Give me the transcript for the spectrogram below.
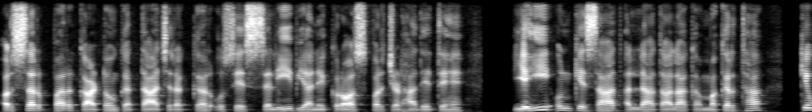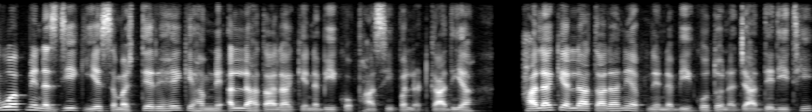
اور سر پر کانٹوں کا تاج رکھ کر اسے سلیب یعنی کراس پر چڑھا دیتے ہیں۔ یہی ان کے ساتھ اللہ تعالیٰ کا مکر تھا۔ کہ وہ اپنے نزدیک یہ سمجھتے رہے کہ ہم نے اللہ تعالیٰ کے نبی کو پھانسی پر لٹکا دیا۔ حالانکہ اللہ تعالیٰ نے اپنے نبی کو تو نجات دے دی تھی۔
